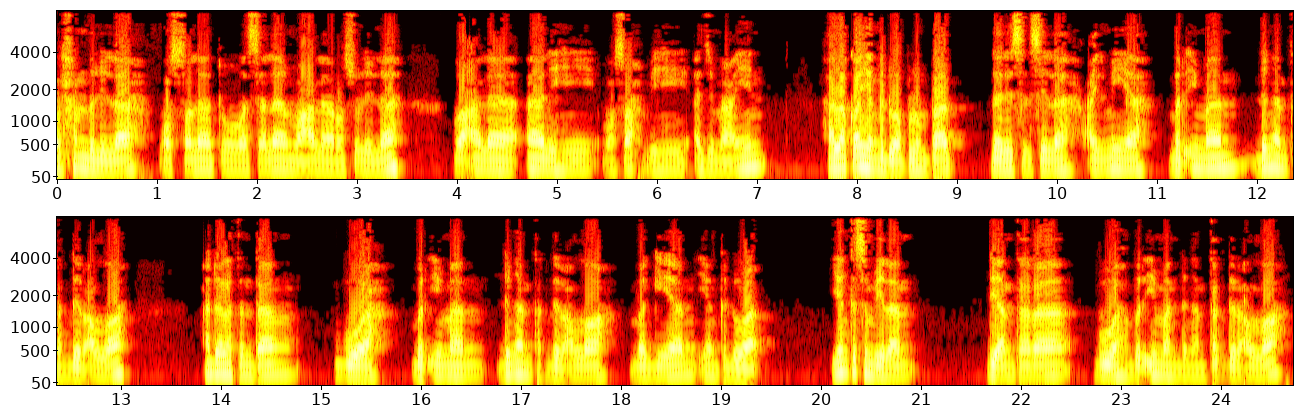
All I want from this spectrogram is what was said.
Alhamdulillah wassalatu wassalamu ala Rasulillah wa ala alihi wa sahbihi ajma'in. Halaqah yang ke-24 dari silsilah ilmiah beriman dengan takdir Allah adalah tentang buah beriman dengan takdir Allah bagian yang kedua. Yang kesembilan di antara buah beriman dengan takdir Allah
